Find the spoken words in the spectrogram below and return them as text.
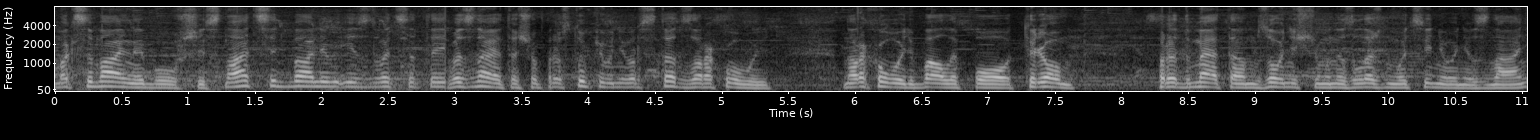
Максимальний був 16 балів із 20. Ви знаєте, що при вступі в університет зараховують, нараховують бали по трьом предметам зовнішньому незалежному оцінюванню знань.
